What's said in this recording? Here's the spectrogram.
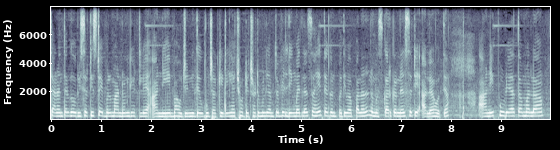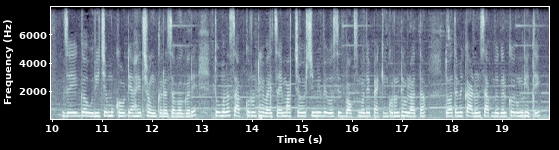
त्यानंतर गौरीसाठी स्टेबल मांडून घेतले आणि भाऊजींनी देवपूजा केली. ह्या छोट्या छोट्या मुली आमच्या बिल्डिंगमधल्याच आहेत. त्या गणपती बाप्पाला ना नमस्कार करण्यासाठी आल्या होत्या. आणि पुढे आता मला जे गौरीचे मुखवटे आहेत शंकराचा वगैरे तो मला साफ करून ठेवायचा आहे. मागच्या वर्षी मी व्यवस्थित बॉक्समध्ये पॅकिंग करून ठेवला होता. तो आता मी काढून साफ वगैरे करून घेते.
